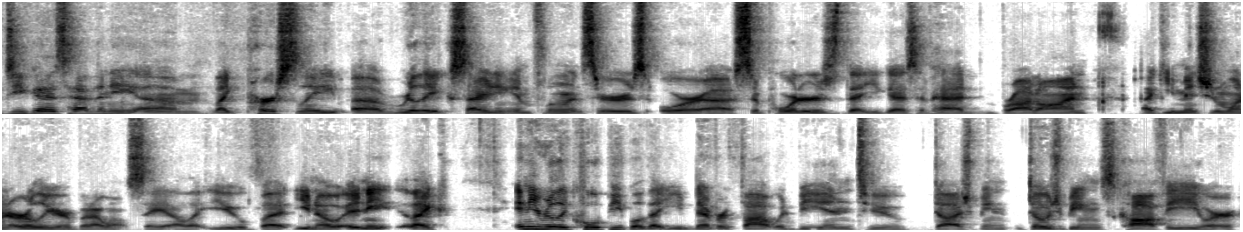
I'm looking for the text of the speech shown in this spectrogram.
Do you guys have any um, like personally uh, really exciting influencers or uh, supporters that you guys have had brought on? Like you mentioned one earlier, but I won't say it. I'll let you. But you know, any like any really cool people that you'd never thought would be into Doge Bean Doge Beans coffee or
